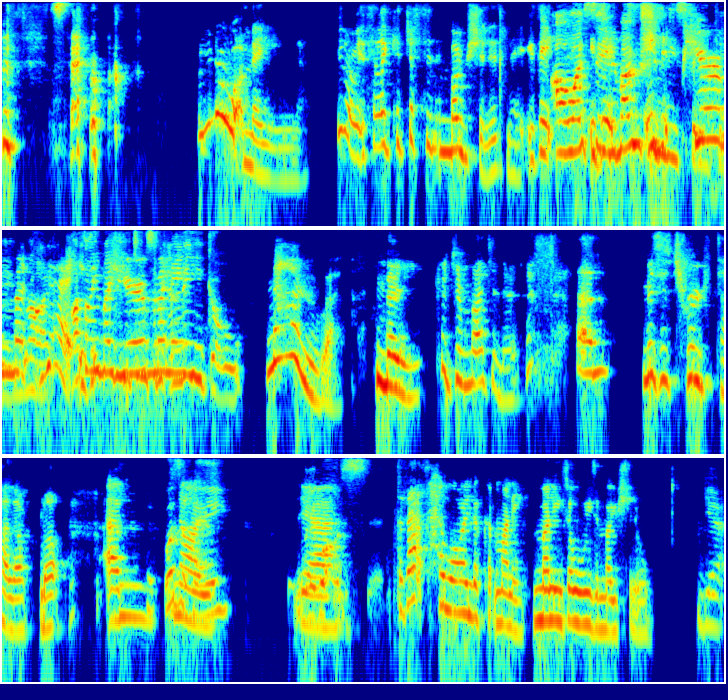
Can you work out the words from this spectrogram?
Sarah? Well, you know what I mean. You know, it's like it's just an emotion, isn't it? Is it? oh i see it- emotionally is it pure mon- right yeah, i is thought you it maybe you something illegal No, no. Could you imagine it? Um, Mrs. Truth Teller. Blah. Um, was no. it me Yeah. it was So that's how I look at money. Money's always emotional. Yeah.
